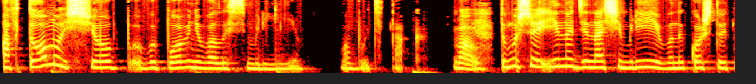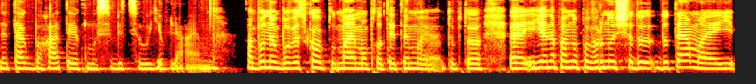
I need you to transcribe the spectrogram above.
А в тому, щоб виповнювались мрії, мабуть, так. Вау. Тому що іноді наші мрії вони коштують не так багато, як ми собі це уявляємо. Або не обов'язково маємо платити ми. Тобто е, я напевно повернуся ще до до теми.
